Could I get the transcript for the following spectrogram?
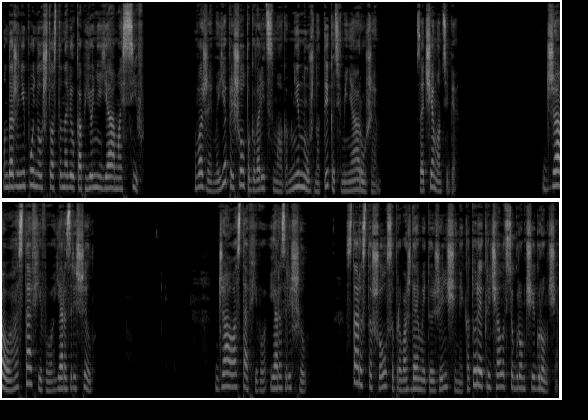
Он даже не понял, что остановил копье не я, а массив. Уважаемый, я пришел поговорить с магом. Не нужно тыкать в меня оружием. Зачем он тебе? Джао, оставь его, я разрешил. Джао, оставь его, я разрешил. Староста шел, сопровождаемый той женщиной, которая кричала все громче и громче.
